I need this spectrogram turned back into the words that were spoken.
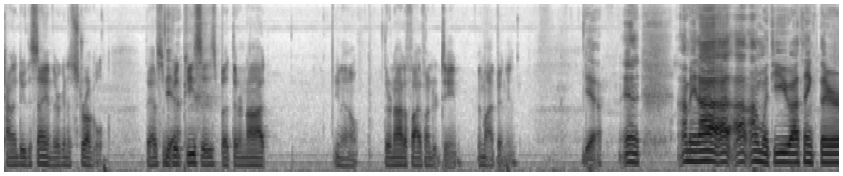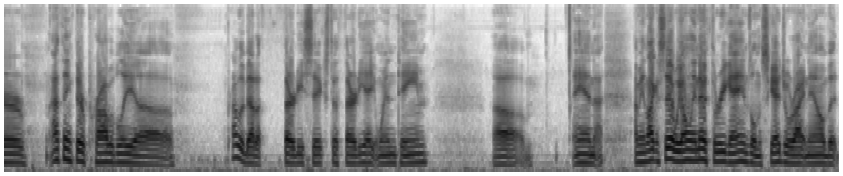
kind of do the same. They're going to struggle. They have some Yeah. good pieces, but they're not, you know, they're not a 500 team, in my opinion. Yeah, and I mean, I, I I'm with you. I think they're I think they're probably uh probably about a 36 to 38 win team. Um, and uh, I mean, like I said, we only know three games on the schedule right now, but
